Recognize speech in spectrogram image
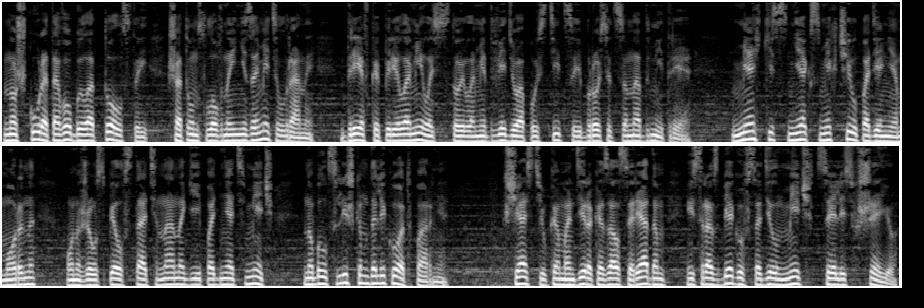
Но шкура того была толстой, шатун словно и не заметил раны. Древко переломилось, стоило медведю опуститься и броситься на Дмитрия. Мягкий снег смягчил падение Морона, он уже успел встать на ноги и поднять меч, но был слишком далеко от парня. К счастью, командир оказался рядом и с разбегу всадил меч, целясь в шею.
